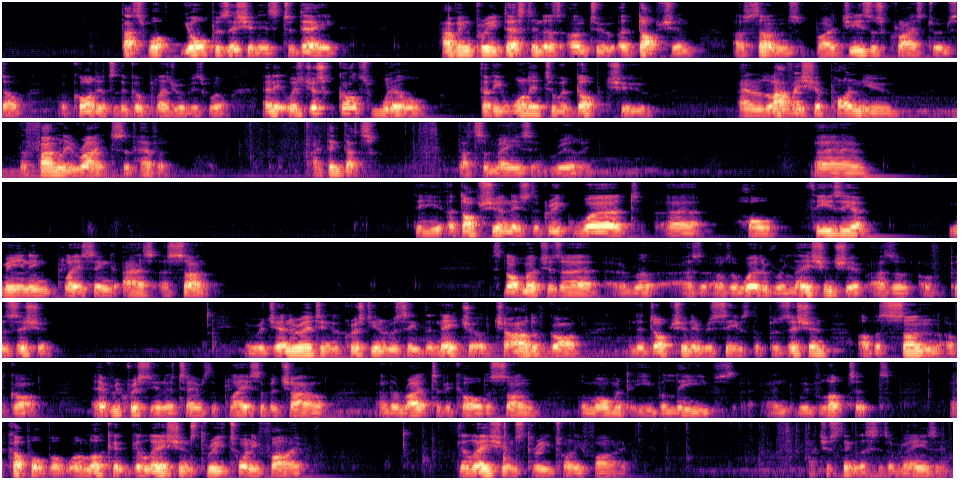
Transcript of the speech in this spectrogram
That's what your position is today, having predestined us unto adoption of sons by Jesus Christ to himself, according to the good pleasure of his will. And it was just God's will that he wanted to adopt you and lavish upon you the family rights of heaven. I think that's that's amazing, really. Um, the adoption is the Greek word uh, huiothesia, meaning placing as a son. It's not much as a, a as a, as a word of relationship as a of position. In regenerating, a Christian receives the nature of child of God. In adoption, he receives the position of a son of God. Every Christian attains the place of a child and the right to be called a son the moment he believes. And we've looked at a couple, but we'll look at Galatians 3.25. Galatians 3.25. I just think this is amazing.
